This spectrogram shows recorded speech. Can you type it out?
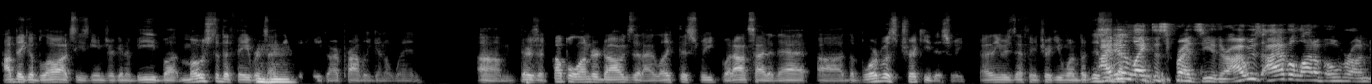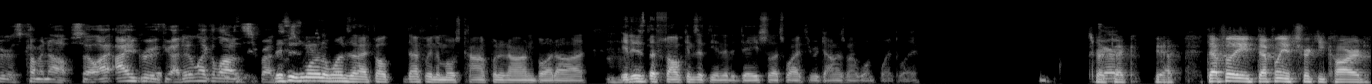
how big of blowouts these games are going to be. But most of the favorites I think this week are probably going to win. Um, there's a couple underdogs that I like this week, but outside of that, uh, the board was tricky this week. I think it was definitely a tricky one. But this I didn't like the definitely- spreads either. I was I have a lot of over unders coming up, so I, I agree with you. I didn't like a lot of the spreads. This is one of the ones that I felt definitely the most confident on, but uh, Mhm. it is the Falcons at the end of the day, so that's why I threw it down as my one point play. It's great Jared? pick. Yeah, definitely, definitely a tricky card.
